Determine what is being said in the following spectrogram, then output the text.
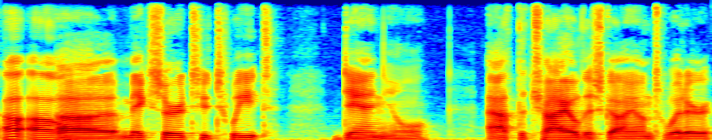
Uh oh. Uh, make sure to tweet Daniel at the childish guy on Twitter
